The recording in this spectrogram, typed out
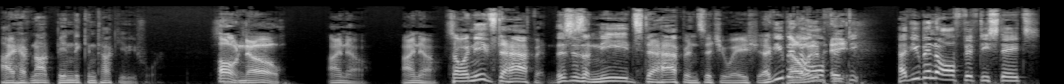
I have not been to Kentucky before. Oh no. I know. I know. So it needs to happen. This is a needs to happen situation. Have you been No, to all it- 50? Have you been to all 50 states?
